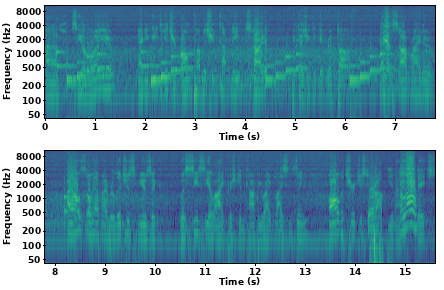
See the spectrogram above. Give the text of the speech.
uh, see a lawyer, and you need to get your own publishing company started because you can get ripped off. As a songwriter, I also have my religious music with CCLI Christian Copyright Licensing. All the churches throughout the United Hello? States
